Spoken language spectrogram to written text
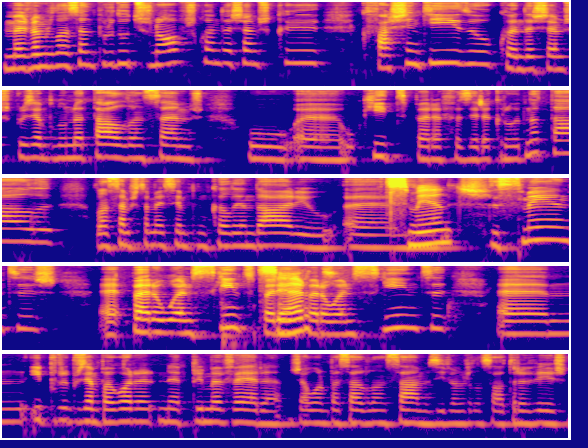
mas vamos lançando produtos novos quando achamos que, que faz sentido, quando achamos, por exemplo, no Natal lançamos o, o kit para fazer a coroa de Natal, lançamos também sempre um calendário de sementes. De sementes uh, para o ano seguinte, para, para o ano seguinte. Um, e, por, por, exemplo, agora na primavera, já o ano passado lançámos e vamos lançar outra vez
